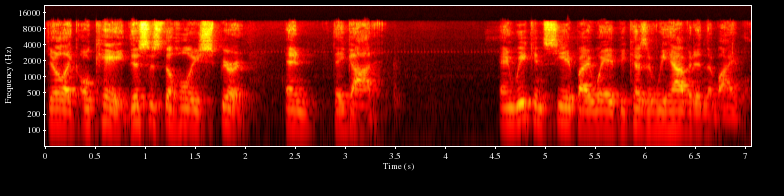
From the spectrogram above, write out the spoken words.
They're like, "Okay, this is the Holy Spirit." And they got it. And we can see it by way of because of we have it in the Bible.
